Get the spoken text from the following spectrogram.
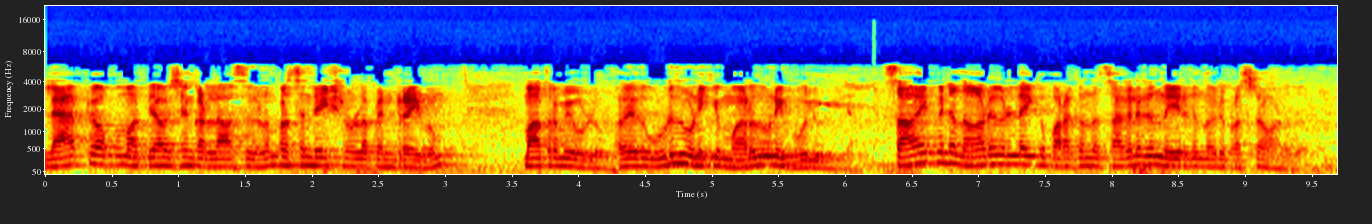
ലാപ്ടോപ്പും അത്യാവശ്യം കടലാസുകളും പ്രസന്റേഷനുള്ള പെൻഡ്രൈവും മാത്രമേ ഉള്ളൂ. അതായത് ഉടുതുണിക്ക് മറുതുണി പോലും ഇല്ല സായിപ്പിന്റെ നാടുകളിലേക്ക് പറക്കുന്ന സകലരും നേരിടുന്ന ഒരു പ്രശ്നമാണിത്.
